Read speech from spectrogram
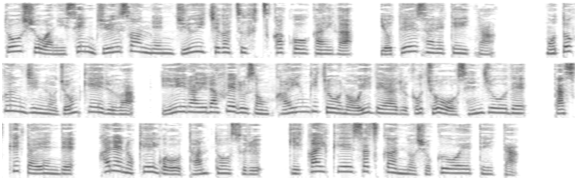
当初は2013年11月2日公開が予定されていた。元軍人のジョン・ケールは、イーライ・ラフェルソン下院議長の甥である5長を戦場で助けた縁で彼の警護を担当する議会警察官の職を得ていた。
